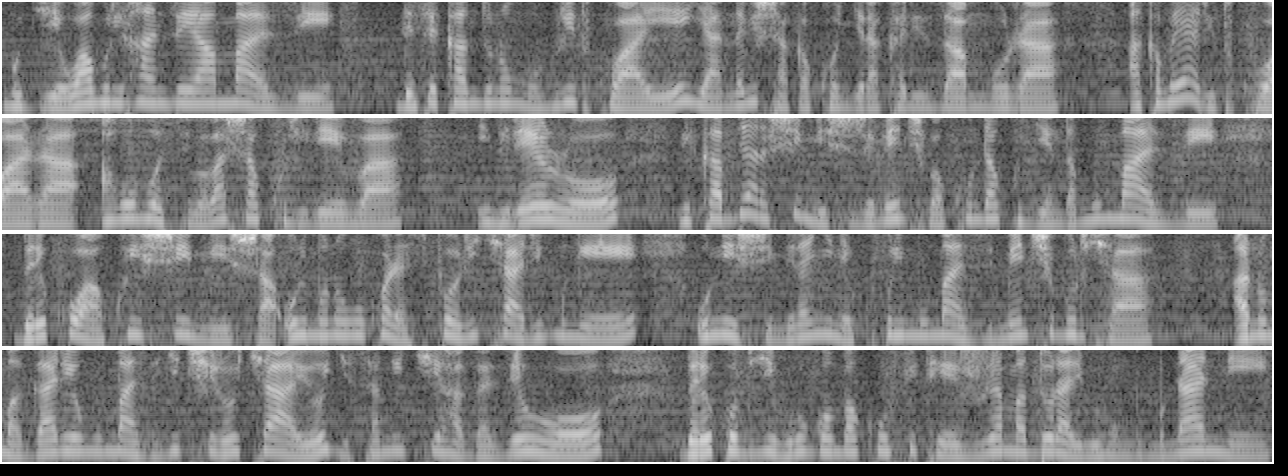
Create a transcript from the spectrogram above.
mu gihe waba uri hanze y'amazi. Ndetse kandi uno muntu uritwaye yanabishaka kongera akarizamura akaba yaritwara aho bose babasha kurireba. Ibi rero bikaba byarashimishije benshi bakunda kugenda mu mazi dore ko wakwishimisha urimo no gukora siporo icyarimwe unishimira nyine kuba uri mu mazi menshi gutya. Ano magare yo mu mazi igiciro cyayo gisa nk'ikihagazeho dore ko byibura ugomba kuba ufite hejuru y'amadolari ibihumbi umunani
